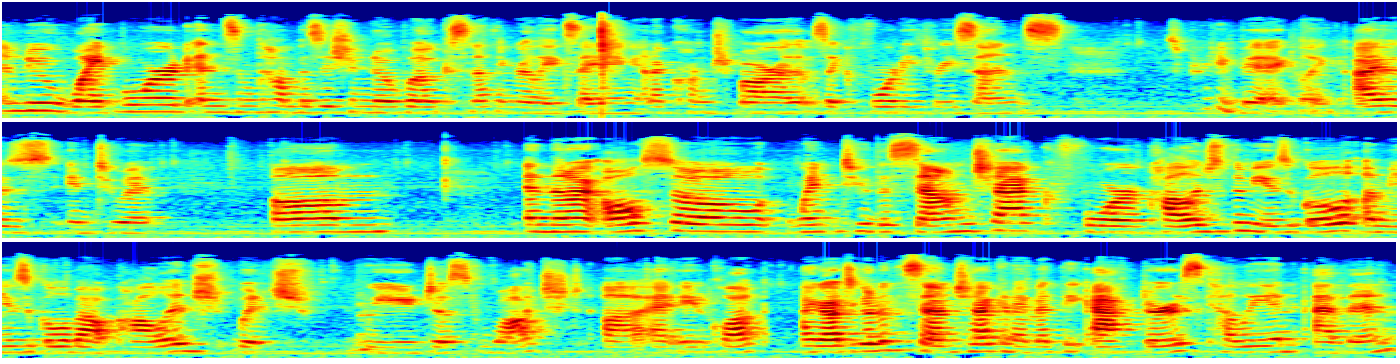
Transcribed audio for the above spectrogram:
a new whiteboard and some composition notebooks, nothing really exciting, and a crunch bar that was like 43 cents. It's pretty big. Like, I was into it. Um, and then I also went to the sound check for College the Musical, a musical about college, which we just watched uh, at 8 o'clock. I got to go to the sound check and I met the actors, Kelly and Evan.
